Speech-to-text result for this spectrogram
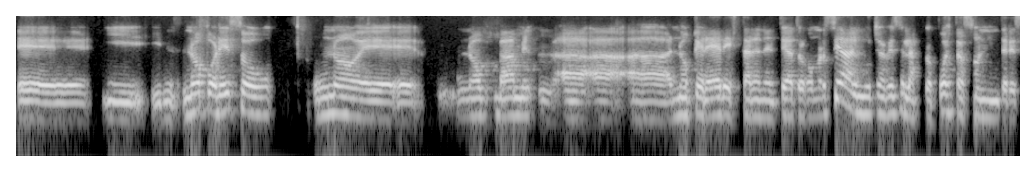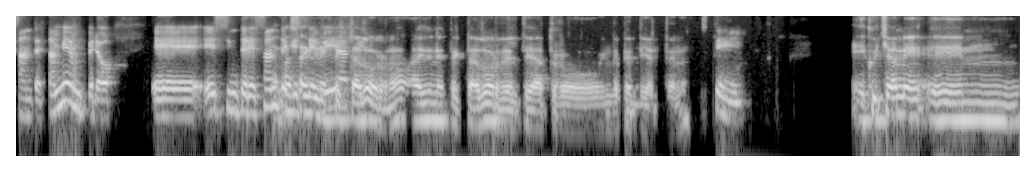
Eh, y, y no por eso uno eh, no va a, a- a no querer estar en el teatro comercial. Muchas veces las propuestas son interesantes también, pero eh, es interesante Además que hay se un vea. que- espectador, ¿no? Hay un espectador del teatro independiente, ¿no? Sí. Escúchame, em,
